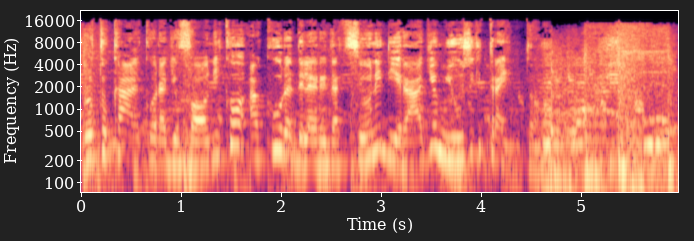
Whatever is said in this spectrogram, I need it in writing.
Rotocalco radiofonico a cura della redazione di Radio Music Trento.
